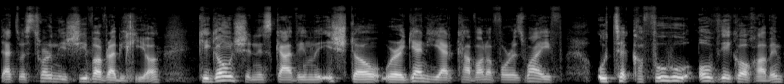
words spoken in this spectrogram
That was taught in the yeshiva of Rabbi Chia. Kigon sheniskavin liishto, where again he had kavana for his wife. Utekafuhu ovdei kochavim,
